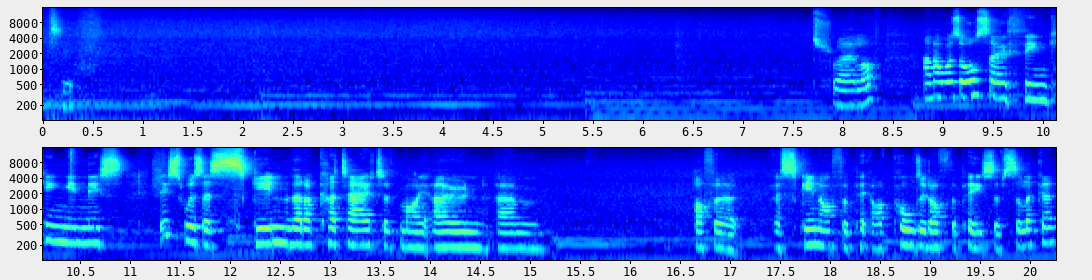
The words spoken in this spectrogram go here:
That's it. Trail off. And I was also thinking in this, this was a skin that I cut out of my own, um, off a, a skin off a, I pulled it off the piece of silica.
